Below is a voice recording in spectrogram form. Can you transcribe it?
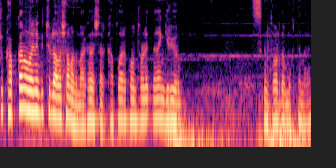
Şu kapkan olayına bir türlü alışamadım arkadaşlar. Kapıları kontrol etmeden giriyorum. Sıkıntı orada muhtemelen.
